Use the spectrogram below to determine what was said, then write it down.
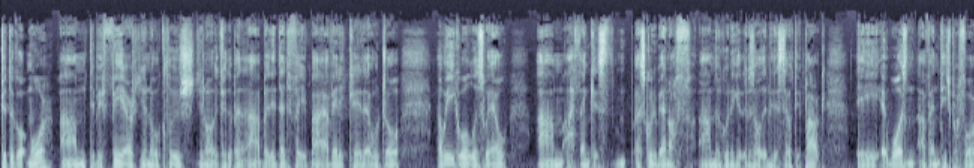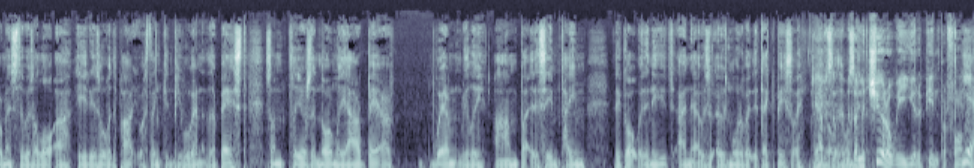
Could have got more. Um, to be fair, you know, Cluj, you know, it could have been that, but they did fight back. A very creditable draw, away goal as well. Um, I think it's it's going to be enough. Um, they're going to get the result need at Celtic Park. Uh, it wasn't a vintage performance. There was a lot of areas over the park you were thinking people weren't at their best. Some players that normally are better weren't really. Um, but at the same time, they got what they needed, and it was it was more about the dig basically. Yeah, it was, it was a mature away European performance. Yeah,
